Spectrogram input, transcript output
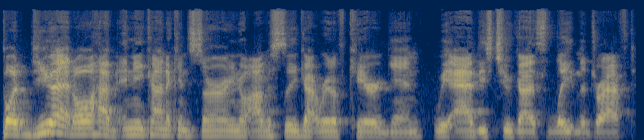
But do you at all have any kind of concern? You know, obviously got rid of Kerrigan. We add these two guys late in the draft.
